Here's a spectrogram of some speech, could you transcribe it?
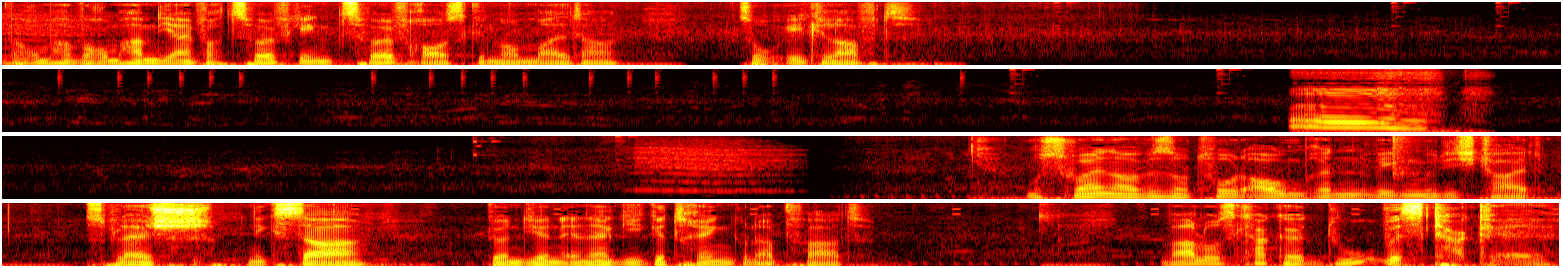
Warum, warum haben die einfach 12 gegen 12 rausgenommen, Alter? So ekelhaft. Muss schreien, aber bist noch tot, Augen brennen wegen Müdigkeit. Splash, nix da. Gönn dir ein Energiegetränk und Abfahrt. Wahllos Kacke. Du bist Kacke.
